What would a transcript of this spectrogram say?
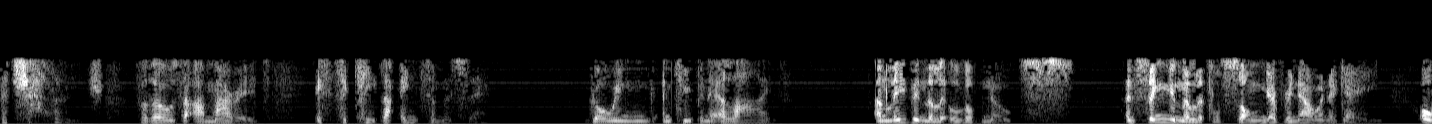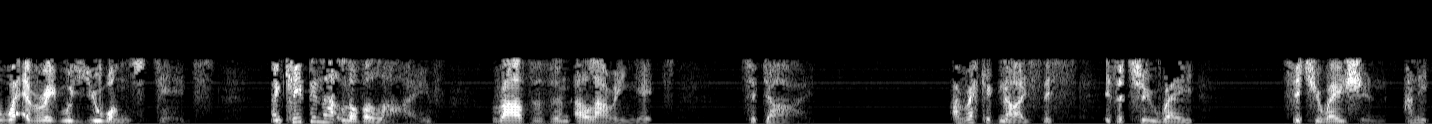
The challenge for those that are married is to keep that intimacy going and keeping it alive. And leaving the little love notes and singing the little song every now and again, or whatever it was you once did, and keeping that love alive rather than allowing it to die. I recognize this is a two way situation and it's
